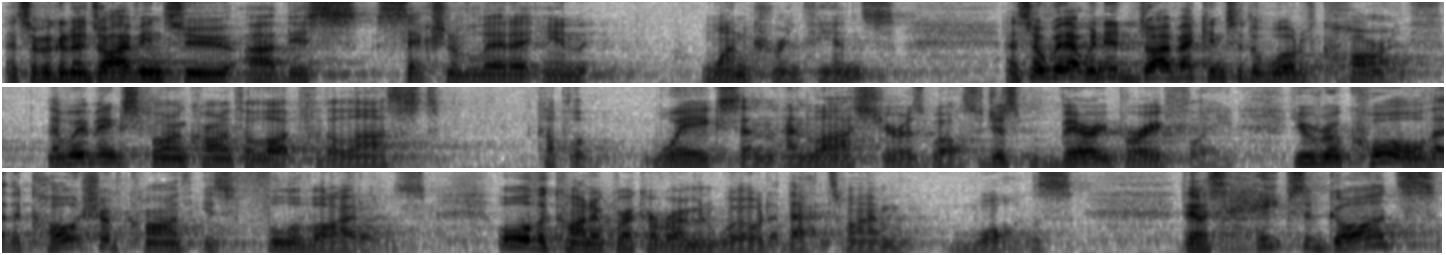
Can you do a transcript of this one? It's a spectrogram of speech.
And so we're going to dive into uh, this section of letter in 1 Corinthians. And so, with that, we need to dive back into the world of Corinth. Now, we've been exploring Corinth a lot for the last couple of weeks and, and last year as well. So, just very briefly, you recall that the culture of Corinth is full of idols. All the kind of Greco Roman world at that time was. There was heaps of gods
